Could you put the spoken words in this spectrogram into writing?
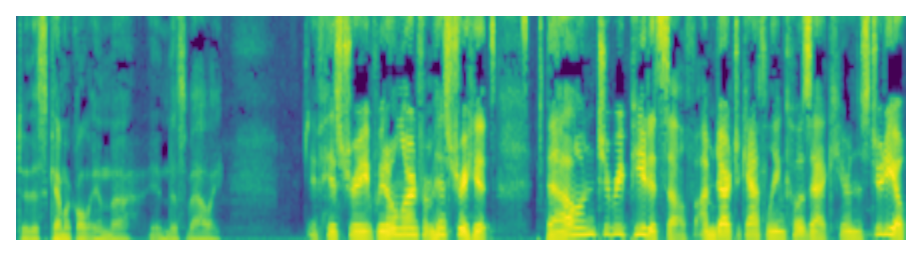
to this chemical in the in this valley. If history, if we don't learn from history, it's bound to repeat itself. I'm Dr. Kathleen Kozak here in the studio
